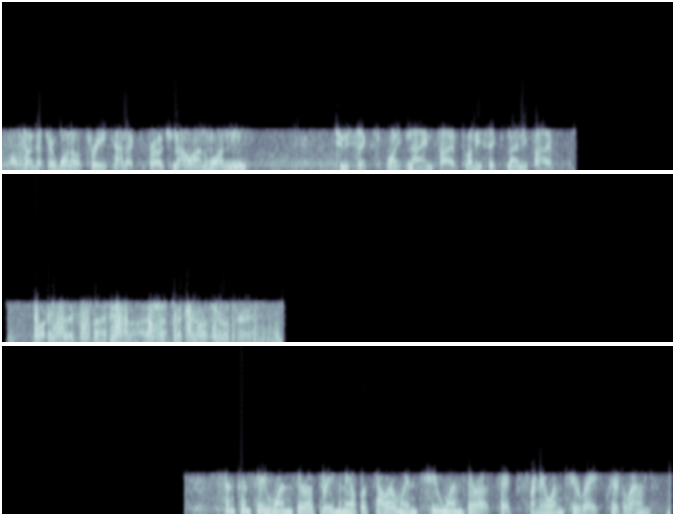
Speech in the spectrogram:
Sun Country 103, contact approach now on 126.95, 2695. 2695, Sun Country 103. Sun Country 103, Minneapolis Tower, wind 2106, runway 12 right, clear to land.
